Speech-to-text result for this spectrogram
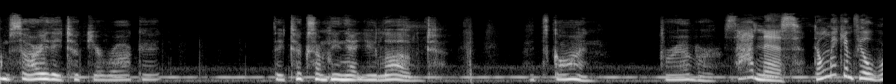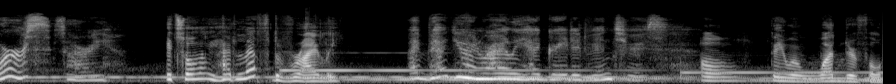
I'm sorry they took your rocket. They took something that you loved. It's gone. Forever. Sadness. Don't make him feel worse. Sorry. It's all I had left of Riley. I bet you and Riley had great adventures. Oh, they were wonderful.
